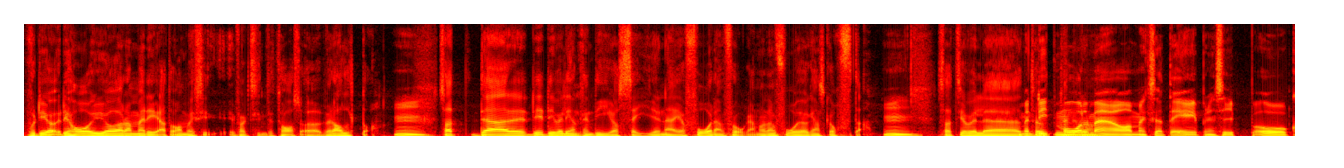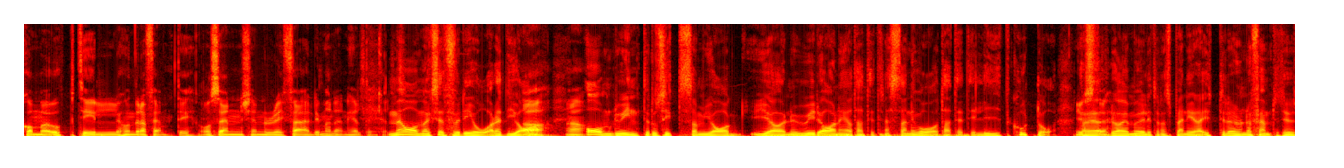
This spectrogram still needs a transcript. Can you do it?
För det, det har ju att göra med det att Amex faktiskt inte tas överallt. Då. Mm. Så att där, det, det är väl egentligen det jag säger när jag får den frågan och den får jag ganska ofta. Mm. Så att jag vill, eh, Men ditt mål med Amexet är i princip att komma upp till 150 och sen känner du dig färdig med den helt enkelt? Med Amexet för det året, ja. Ja, ja. Om du inte då sitter som jag gör nu idag när jag har tagit det till nästa nivå och tagit ett elitkort då. Då har, jag, då har jag möjligheten att spendera ytterligare 150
